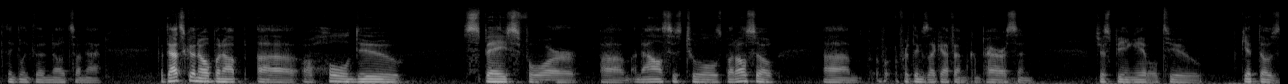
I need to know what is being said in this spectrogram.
I think link to the notes on that. But that's going to open up uh, a whole new space for um, analysis tools, but also um, f- for things like FM comparison. Just being able to get those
